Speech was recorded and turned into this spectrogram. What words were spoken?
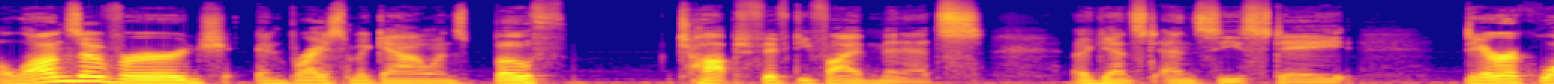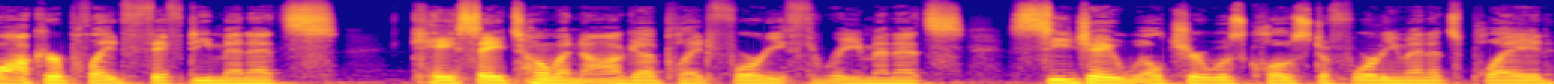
Alonzo Verge and Bryce McGowens both topped 55 minutes against NC State. Derek Walker played 50 minutes. Keisei Tominaga played 43 minutes. CJ Wilcher was close to 40 minutes played.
